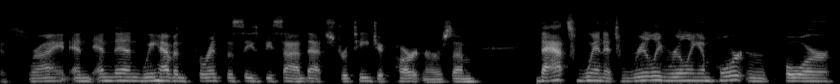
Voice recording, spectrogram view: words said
yes. right? And and then we have in parentheses beside that strategic partners um that's when it's really really important for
